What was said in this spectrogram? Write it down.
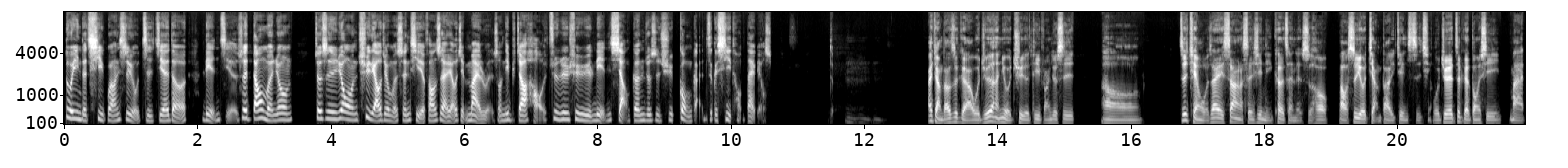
对应的器官是有直接的连接，所以当我们用就是用去了解我们身体的方式来了解脉轮的时候，你比较好就是去联想跟就是去共感这个系统代表什么。那讲到这个啊，我觉得很有趣的地方就是，呃，之前我在上身心灵课程的时候，老师有讲到一件事情，我觉得这个东西蛮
